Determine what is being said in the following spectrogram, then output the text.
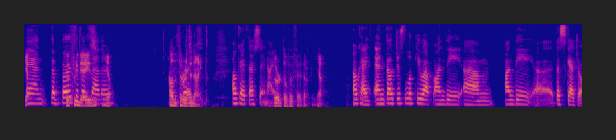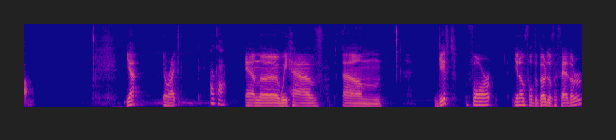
Yep. And the the birds three of days a feather. yeah, on the Thursday birds. night. Okay, Thursday night. Bird of a feather. Yeah. Okay, and they'll just look you up on the um on the uh the schedule. Yeah, you're right. Okay. And uh, we have um gift for you know for the bird of a feather.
